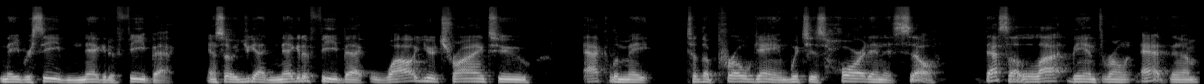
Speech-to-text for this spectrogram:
and they receive negative feedback. And so you got negative feedback while you're trying to acclimate to the pro game, which is hard in itself. That's a lot being thrown at them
